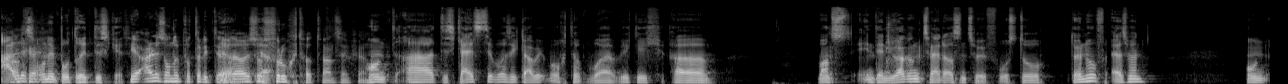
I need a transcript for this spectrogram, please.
alles Okay. ohne Botrytis geht. Ja, alles ohne Botrytis, Ja, was ja. Frucht hat, wahnsinnig. viel. Und äh, das Geilste, was ich glaube ich gemacht habe, war wirklich, äh, wenn's in den Jahrgang 2012, wo du Dönhof, Eiswein und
